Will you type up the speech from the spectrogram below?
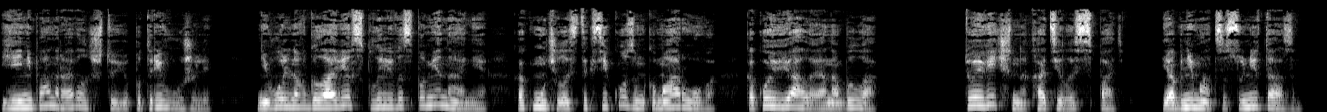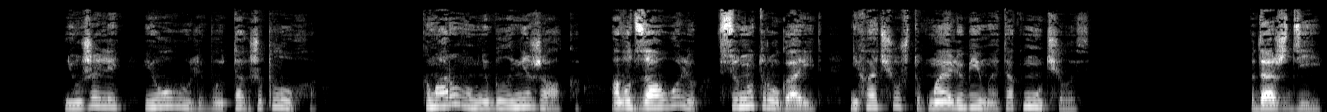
Ей не понравилось, что ее потревожили. Невольно в голове всплыли воспоминания, как мучилась токсикозом Комарова, какой вялой она была то и вечно хотелось спать и обниматься с унитазом. Неужели и у Оли будет так же плохо? Комарова мне было не жалко, а вот за Олю все нутро горит. Не хочу, чтобы моя любимая так мучилась. Подожди,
